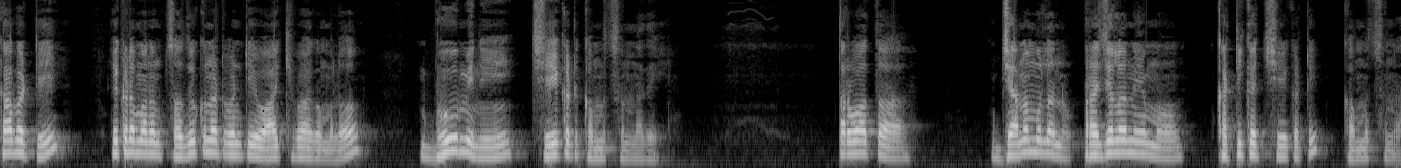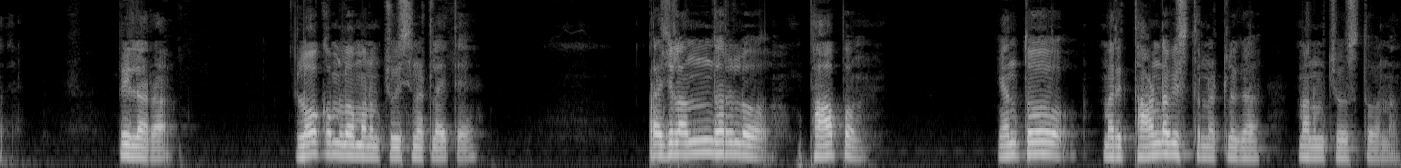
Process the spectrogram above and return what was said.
కాబట్టి ఇక్కడ మనం చదువుకున్నటువంటి వాక్య భాగంలో భూమిని చీకటి కమ్ముచున్నది. తర్వాత జనములను ప్రజలనేమో కటిక చీకటి కమ్ముచున్నది. ప్రియులారా లోకంలో మనం చూసినట్లయితే ప్రజలందరిలో పాపం ఎంతో మరి తాండవిస్తున్నట్లుగా మనం చూస్తూ ఉన్నాం.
